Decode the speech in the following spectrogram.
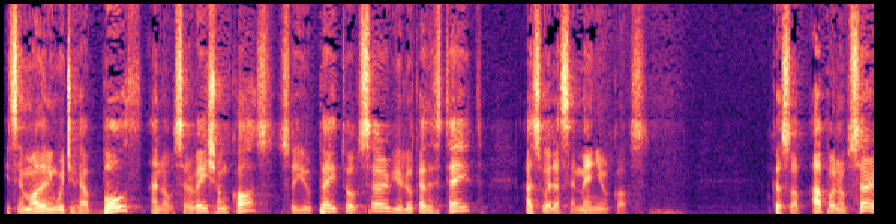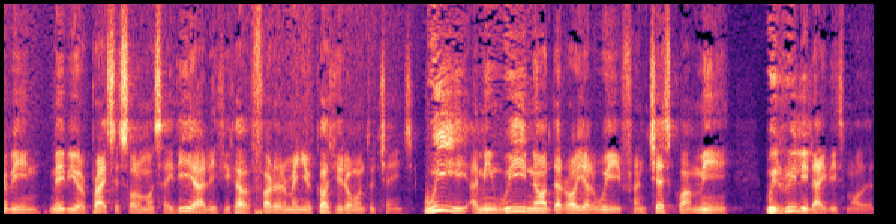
is a model in which you have both an observation cost, so you pay to observe, you look at the state, as well as a menu cost. Because upon observing, maybe your price is almost ideal. If you have a further menu cost, you don't want to change. We, I mean, we, not the royal we, Francesco and me, we really like this model.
